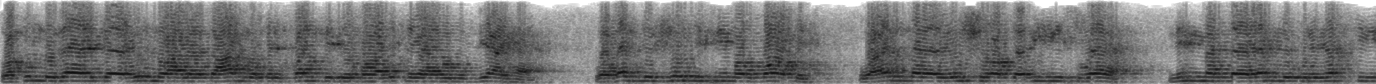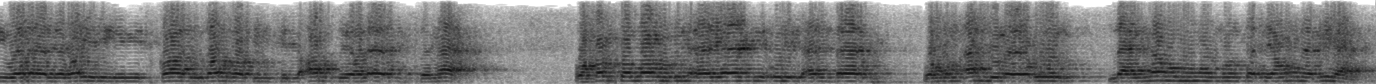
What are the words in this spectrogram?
وكل ذلك يدل على تعلق القلب بخالقها ومبدعها وبذل الجهد في مرضاته وألا يشرك به سواه. ممن لا يملك لنفسه ولا لغيره مثقال ذرة في الأرض ولا في السماء. وخص الله بالآيات أولي الألباب وهم أهل العقول لأنهم هم المنتفعون بها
